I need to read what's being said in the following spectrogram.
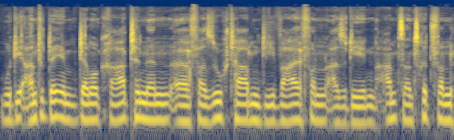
wo die Antidemokratinnen äh, versucht haben, die Wahl von, also den Amtsantritt von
